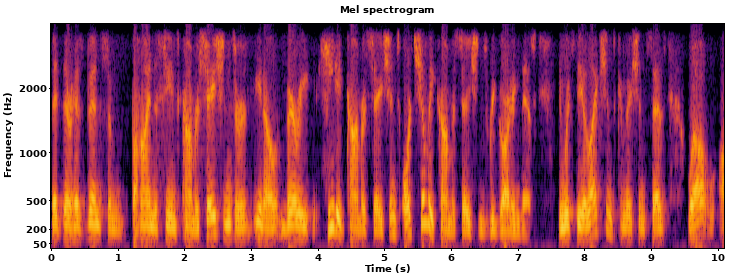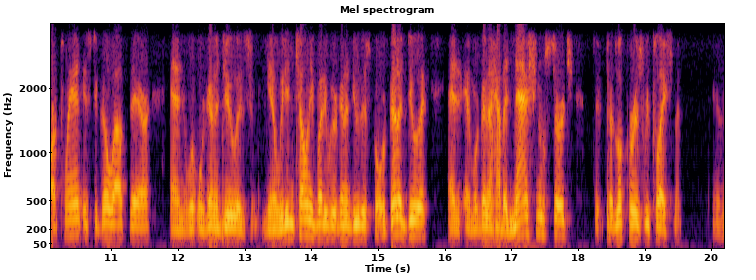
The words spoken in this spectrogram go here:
that there has been some behind the scenes conversations or, you know, very heated conversations or chilly conversations regarding this, in which the Elections Commission says, well, our plan is to go out there and what we're going to do is, you know, we didn't tell anybody we were going to do this, but we're going to do it and, and we're going to have a national search to, to look for his replacement. And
